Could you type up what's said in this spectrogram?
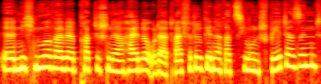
Äh, nicht nur, weil wir praktisch eine halbe oder dreiviertel Generation später sind,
